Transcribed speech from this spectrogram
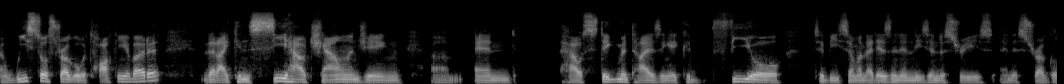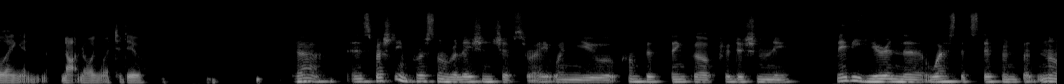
and we still struggle with talking about it that i can see how challenging um, and how stigmatizing it could feel to be someone that isn't in these industries and is struggling and not knowing what to do. Yeah and especially in personal relationships right when you come to think of traditionally maybe here in the west it's different but no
